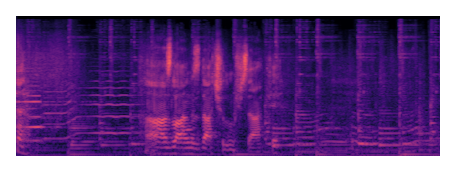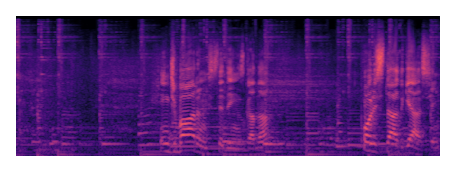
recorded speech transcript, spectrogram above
Heh. Da açılmış zaten. Şimdi bağırın istediğiniz kadar. Polisler gelsin.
